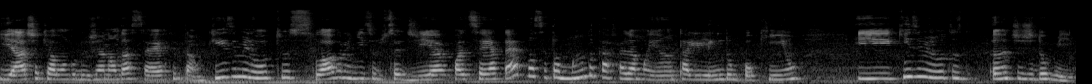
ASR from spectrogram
e acha que ao longo do dia não dá certo. Então, 15 minutos logo no início do seu dia, pode ser até você tomando café da manhã, tá ali lendo um pouquinho e 15 minutos antes de dormir.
